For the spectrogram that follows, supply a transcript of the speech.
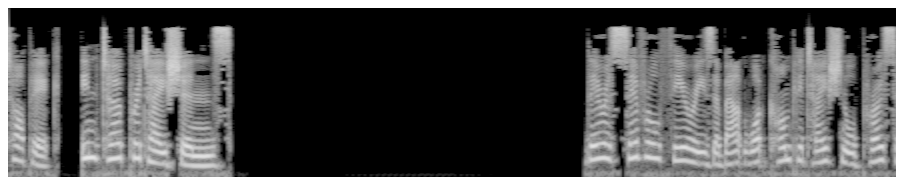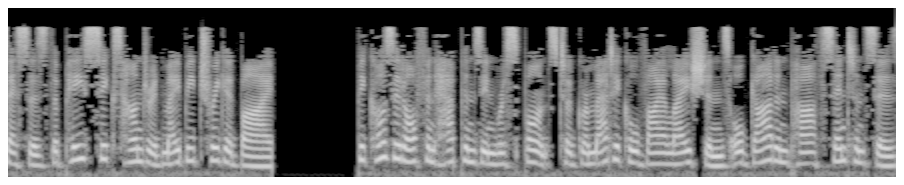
Topic: Interpretations. There are several theories about what computational processes the P600 may be triggered by. Because it often happens in response to grammatical violations or garden path sentences,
